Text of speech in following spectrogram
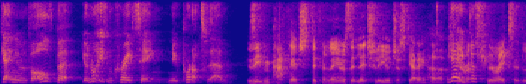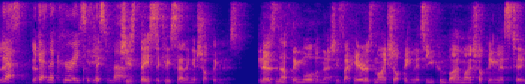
getting them involved, but you're not even creating new products for them. Is it even packaged differently, or is it literally you're just getting her Yeah, cura- just- curated Yeah, list? you're getting a curated list from her. She's basically selling a shopping list. There's nothing more than that. She's like, here is my shopping list. You can buy my shopping list too.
